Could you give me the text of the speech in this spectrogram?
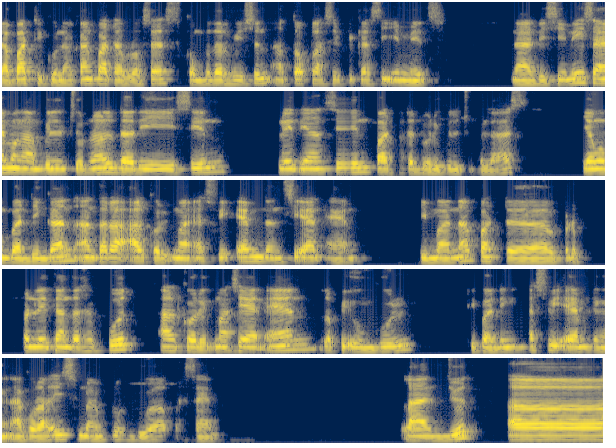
dapat digunakan pada proses computer vision atau klasifikasi image. Nah, di sini saya mengambil jurnal dari SIN, penelitian SIN pada 2017, yang membandingkan antara algoritma SVM dan CNN, di mana pada penelitian tersebut algoritma CNN lebih unggul dibanding SVM dengan akurasi 92%. Lanjut, eh,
